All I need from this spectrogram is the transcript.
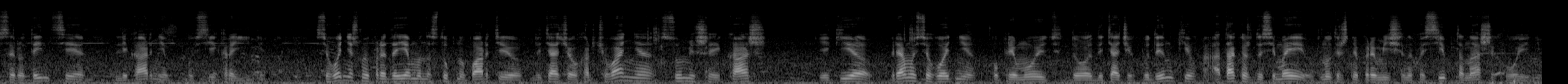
сиротинці, лікарні по всій країні. Сьогодні ж ми передаємо наступну партію дитячого харчування, сумішей, каш, які прямо сьогодні попрямують до дитячих будинків, а також до сімей внутрішньопереміщених осіб та наших воїнів.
